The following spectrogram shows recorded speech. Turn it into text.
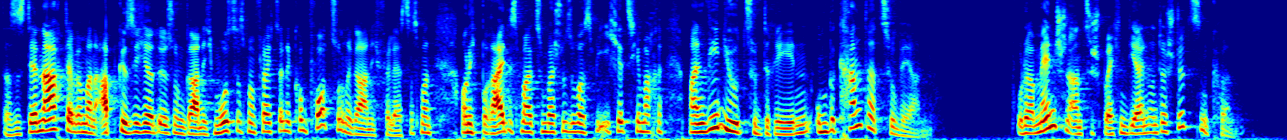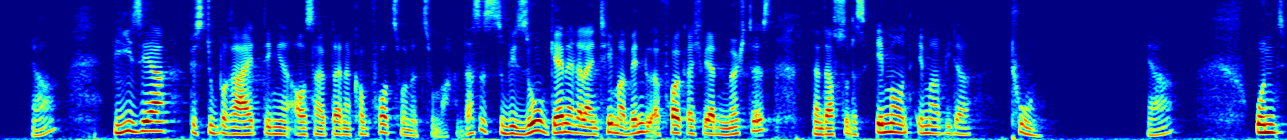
Das ist der Nachteil, wenn man abgesichert ist und gar nicht muss, dass man vielleicht seine Komfortzone gar nicht verlässt, dass man auch nicht bereit ist, mal zum Beispiel sowas wie ich jetzt hier mache, mal ein Video zu drehen, um bekannter zu werden oder Menschen anzusprechen, die einen unterstützen können. Ja? Wie sehr bist du bereit, Dinge außerhalb deiner Komfortzone zu machen? Das ist sowieso generell ein Thema. Wenn du erfolgreich werden möchtest, dann darfst du das immer und immer wieder tun. Ja? Und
